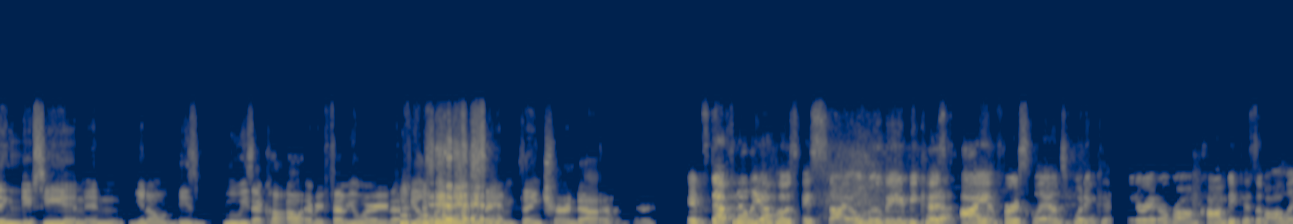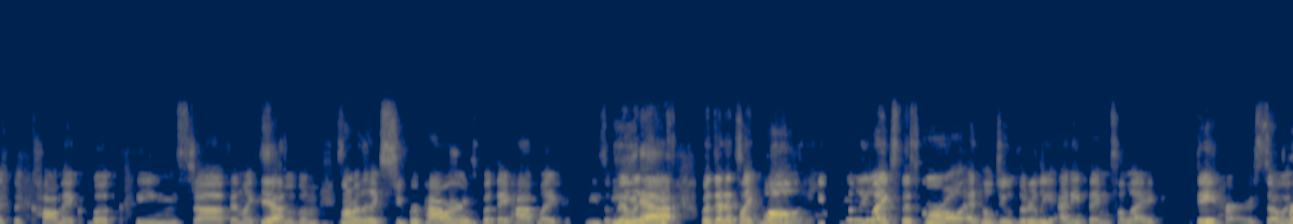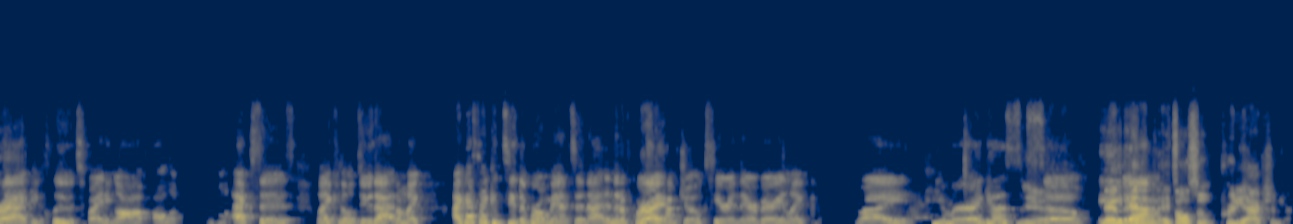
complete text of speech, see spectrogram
things you see in in you know these movies that come out every february that feels like it's the same thing churned out every year it's definitely a Jose style movie because yeah. I, at first glance, wouldn't consider it a rom com because of all like the comic book theme stuff and like yeah. some of them. It's not really like superpowers, but they have like these abilities. Yeah. But then it's like, well, he really likes this girl and he'll do literally anything to like date her. So if right. that includes fighting off all of evil exes, like he'll do that. And I'm like, I guess I could see the romance in that. And then of course right. they have jokes here and there, very like dry humor, I guess. Yeah. So and, yeah. and it's also pretty action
